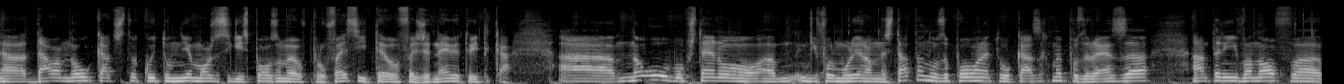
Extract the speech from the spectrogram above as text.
а, дава много качества, които ние може да си ги използваме в професиите, в ежедневието и така. А, много обобщено а, ги формулирам нещата, но за плуването го казахме. Поздравление за Антони Иванов. А,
